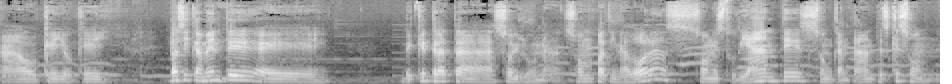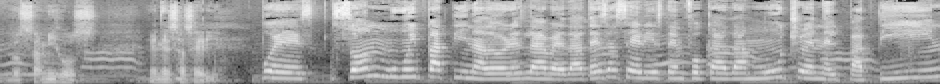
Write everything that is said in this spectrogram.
Ah, ok, ok. Básicamente... Eh, ¿De qué trata Soy Luna? ¿Son patinadoras? ¿Son estudiantes? ¿Son cantantes? ¿Qué son los amigos en esa serie? Pues son muy patinadores, la verdad. Esa serie está enfocada mucho en el patín.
